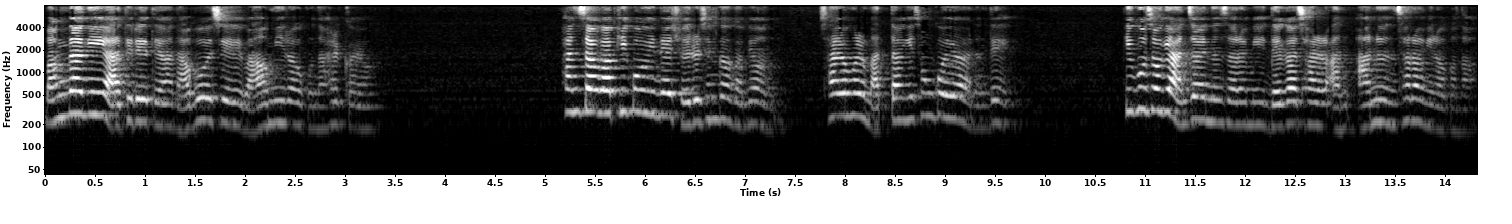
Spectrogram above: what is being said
망나니 아들에 대한 아버지의 마음이라고나 할까요? 판사가 피고인의 죄를 생각하면 사형을 마땅히 선고해야 하는데 피고석에 앉아 있는 사람이 내가 잘 아는 사람이라거나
